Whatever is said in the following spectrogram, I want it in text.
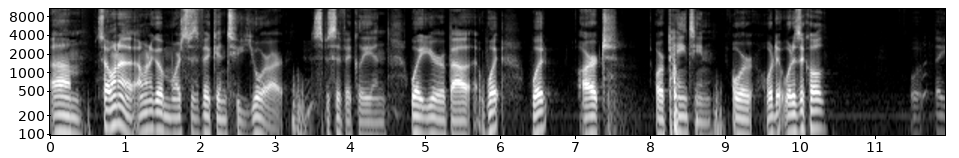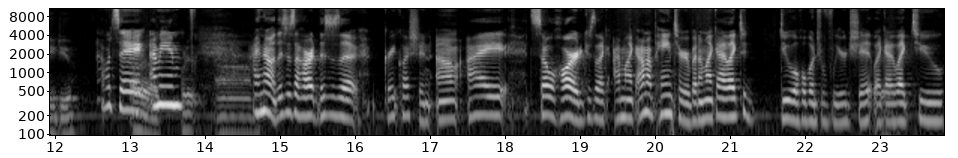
Um, so I want to I want to go more specific into your art specifically and what you're about. What what art or painting or what what is it called? What that you do? i would say i mean I know this is a hard. This is a great question. Um, I it's so hard because like I'm like I'm a painter, but I'm like I like to do a whole bunch of weird shit. Like I like to,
